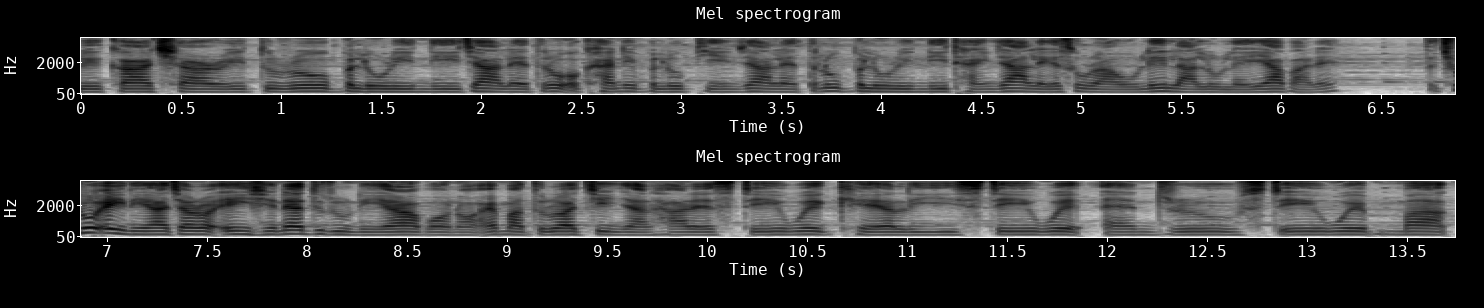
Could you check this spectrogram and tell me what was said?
တွေ culture တွေသူတို့ဘယ်လိုတွေနေကြလဲသူတို့အခန်းတွေဘယ်လိုပြင်ကြလဲသူတို့ဘယ်လိုတွေနေထိုင်ကြလဲဆိုတာကိုလေ့လာလို့လည်းရပါတယ် တချို့အိမ်တွေကကျတော့အိမ်ရှင်နဲ့အတူတူနေရတာပေါ့နော်အဲ့မှာသူတို့ကကြီးညာထားတဲ့ stay with Kelly stay with Andrew stay with Mark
